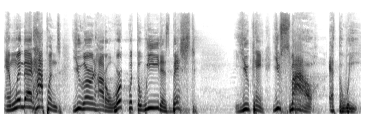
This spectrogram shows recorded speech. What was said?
And when that happens, you learn how to work with the weed as best you can. You smile at the weed.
